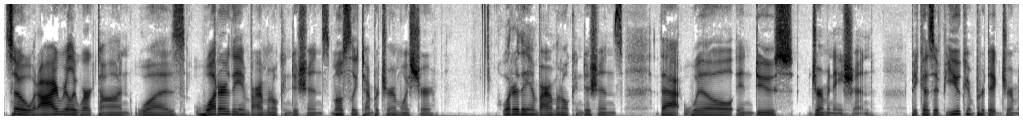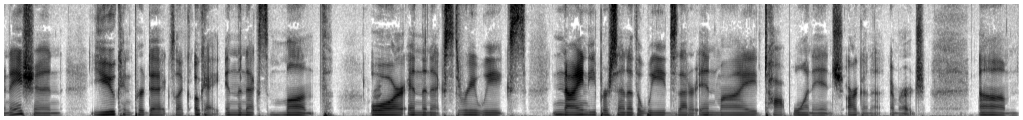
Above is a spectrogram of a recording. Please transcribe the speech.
So what I really worked on was what are the environmental conditions, mostly temperature and moisture. What are the environmental conditions that will induce germination? Because if you can predict germination, you can predict like, okay, in the next month or in the next three weeks, 90% of the weeds that are in my top one inch are going to emerge. Um,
